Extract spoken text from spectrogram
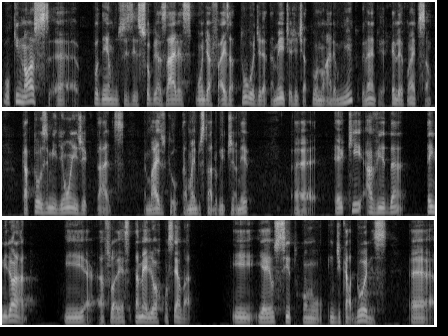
O que nós uh, podemos dizer sobre as áreas onde a FAES atua diretamente, a gente atua numa área muito grande, relevante, são 14 milhões de hectares, é mais do que o tamanho do estado do Rio de Janeiro, é, é que a vida tem melhorado e a floresta está melhor conservada. E, e, aí eu cito como indicadores é,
